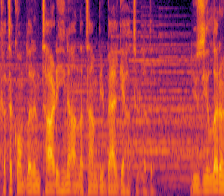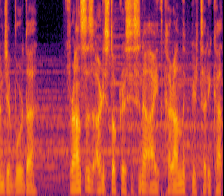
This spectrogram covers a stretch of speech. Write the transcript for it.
katakombların tarihini anlatan bir belge hatırladı. Yüzyıllar önce burada Fransız aristokrasisine ait karanlık bir tarikat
